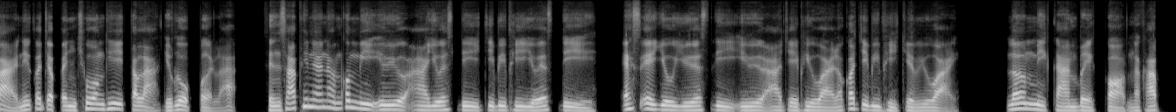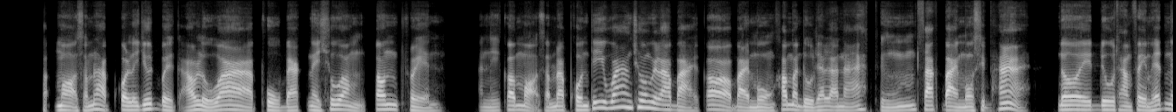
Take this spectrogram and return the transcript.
บ่ายนี่ก็จะเป็นช่วงที่ตลาดยุโรปเปิดล้วสินทรัพย์ที่แนะนำก็มี EUR USD GBP USD XAU USD EUR JPY แล้วก็ GBP JPY เริ่มมีการเบรกกรอบนะครับ เหมาะสำหรับกลยุทธ์ breakout หรือว่า pullback ในช่วงต้นเทรนด์อันนี้ก็เหมาะสำหรับคนที่ว่างช่วงเวลาบ่ายก็บ่ายโมงเข้ามาดูได้แล้วนะ ถึงสักบ่ายโมง15 โดยดู Time Frame H1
